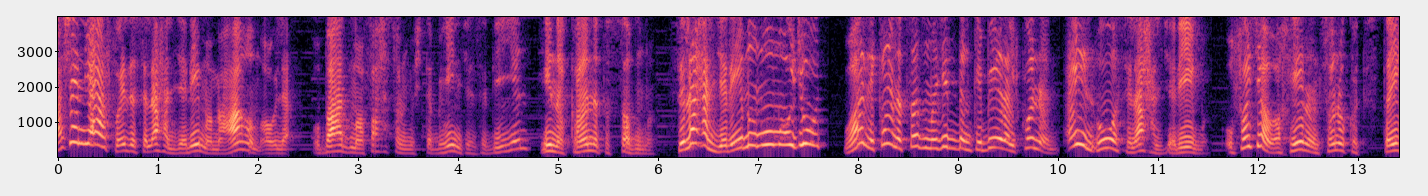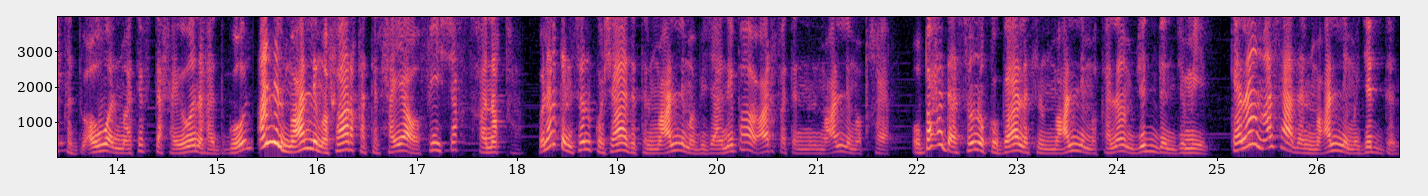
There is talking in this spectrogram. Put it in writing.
عشان يعرفوا إذا سلاح الجريمة معاهم أو لا. وبعد ما فحصوا المشتبهين جسديا هنا كانت الصدمة. سلاح الجريمة مو موجود وهذه كانت صدمة جدا كبيرة لكونان. أين هو سلاح الجريمة؟ وفجأة وأخيرا سونوكو تستيقظ وأول ما تفتح عيونها تقول أن المعلمة فارقت الحياة وفي شخص خنقها. ولكن سونوكو شاهدت المعلمة بجانبها وعرفت أن المعلمة بخير. وبعدها سونوكو قالت للمعلمة كلام جدا جميل. كلام أسعد المعلمة جدا.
